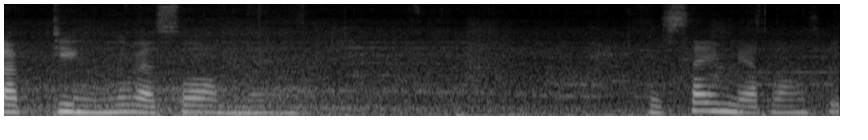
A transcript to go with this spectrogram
รับจริงหรือว่าซ่อมเนี่ยให้ใส่แมทวางสิ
